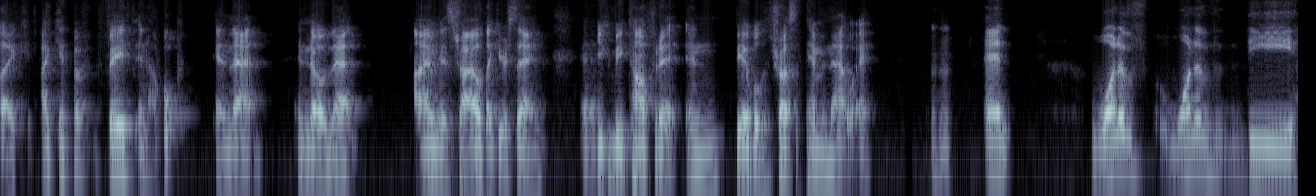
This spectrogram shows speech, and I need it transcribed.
like I can have faith and hope in that, and know that I am His child, like you're saying, and you can be confident and be able to trust Him in that way. Mm-hmm. And one of one of the,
